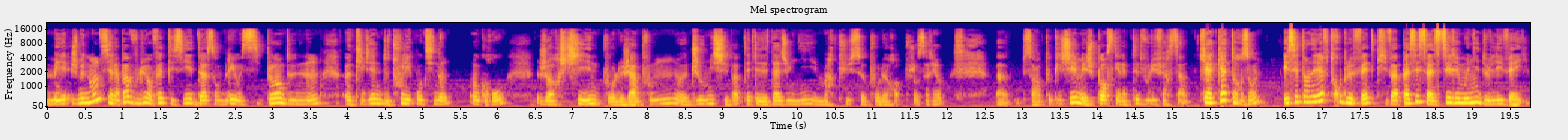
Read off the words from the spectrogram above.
mais je me demande si elle n'a pas voulu en fait essayer d'assembler aussi plein de noms euh, qui viennent de tous les continents, en gros, genre Shin pour le Japon, euh, Jomi, je sais pas, peut-être les États-Unis et Marcus pour l'Europe, j'en sais rien. Euh, c'est un peu cliché, mais je pense qu'elle a peut-être voulu faire ça. Qui a 14 ans, et c'est un élève trouble-fête qui va passer sa cérémonie de l'éveil.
